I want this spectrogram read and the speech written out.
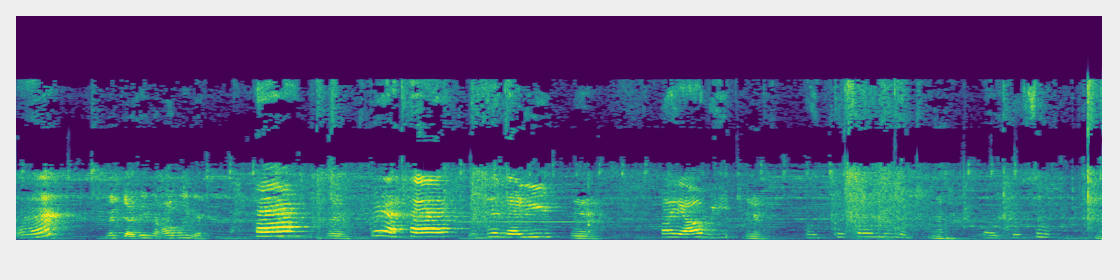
Hả? nó chạy đi nó quý nè Ha. ừ Cái là ha. Cái này đi. ừ Hay dạ hầu vi. ừ Rồi cái cây này này. ừ Rồi cái cây. ừ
